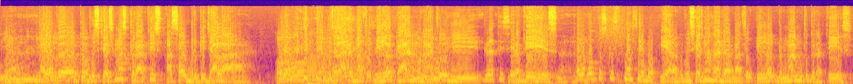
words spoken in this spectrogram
Ya. Hmm. Kalau ke, Iya. ke puskesmas gratis asal bergejala. Oh. yang misalnya ada batuk pilek kan, nah itu di Gratis ya? Gratis. Nah, Kalau ke puskesmas ya dok? Iya, ke puskesmas ada batuk pilek, demam itu gratis.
